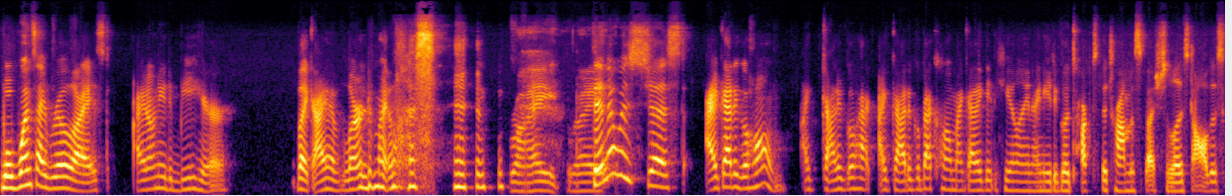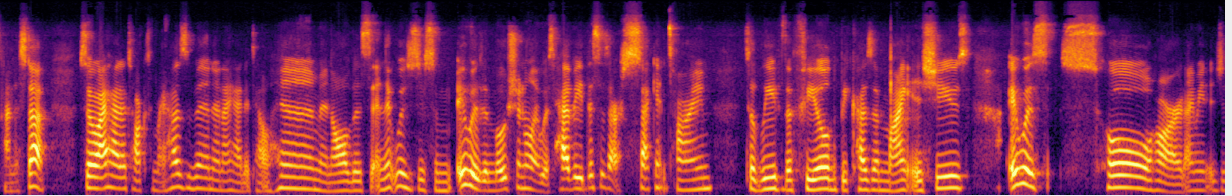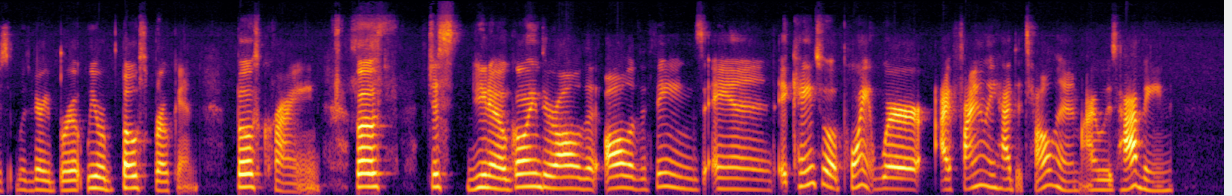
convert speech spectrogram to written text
well, once I realized I don't need to be here, like I have learned my lesson. right, right. Then it was just I got to go home. I got to go. Ha- I got to go back home. I got to get healing. I need to go talk to the trauma specialist. All this kind of stuff. So I had to talk to my husband, and I had to tell him, and all this. And it was just it was emotional. It was heavy. This is our second time to leave the field because of my issues. It was so hard. I mean, it just was very broke. We were both broken both crying, both just you know going through all the all of the things and it came to a point where i finally had to tell him i was having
